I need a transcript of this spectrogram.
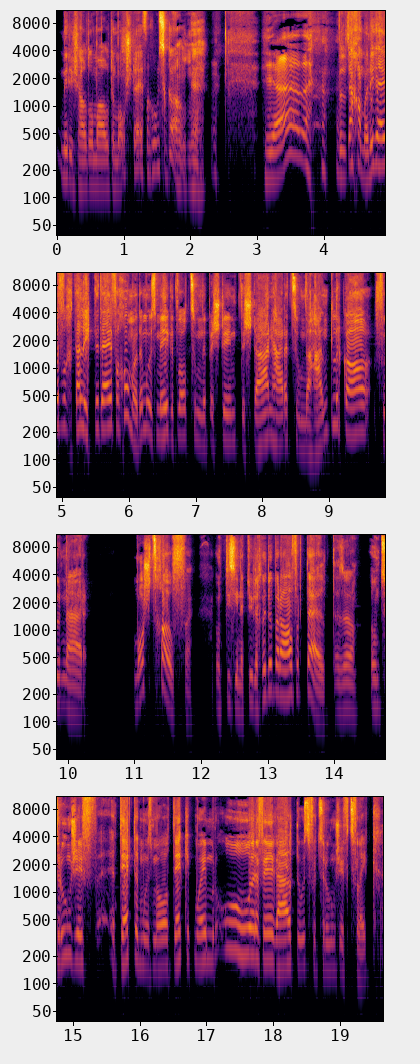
Mir ist halt auch mal der Most einfach ausgegangen. ja. Weil da kann man nicht einfach, der liegt nicht einfach um. Da muss man irgendwo zu einem bestimmten Stern her, zu einem Händler gehen, für einen Most zu kaufen. Und die sind natürlich nicht überall verteilt. Also, und das Raumschiff, dort, muss man, dort gibt man immer uh, viel Geld aus, für das Raumschiff zu flicken.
